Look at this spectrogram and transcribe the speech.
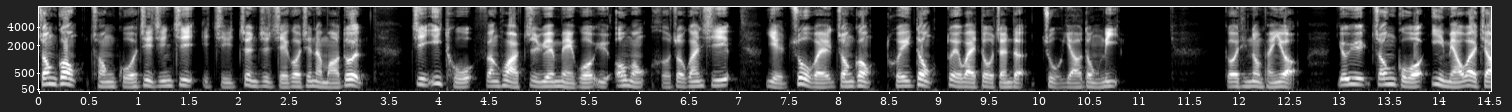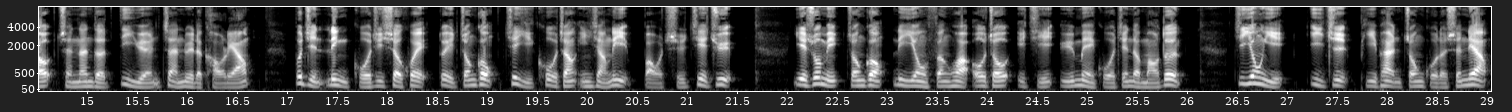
中共从国际经济以及政治结构间的矛盾，既意图分化制约美国与欧盟合作关系，也作为中共推动对外斗争的主要动力。各位听众朋友，由于中国疫苗外交承担的地缘战略的考量。不仅令国际社会对中共借以扩张影响力保持戒惧，也说明中共利用分化欧洲以及与美国间的矛盾，既用以抑制批判中国的声量，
